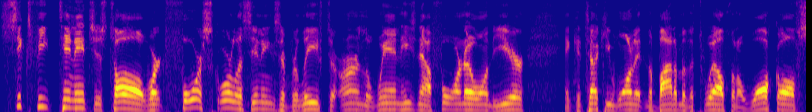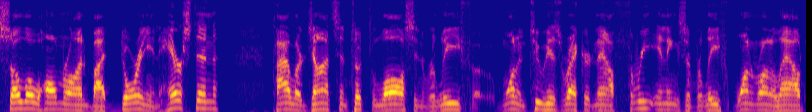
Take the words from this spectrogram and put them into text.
Six feet ten inches tall, worked four scoreless innings of relief to earn the win. He's now 4 0 on the year, and Kentucky won it in the bottom of the 12th on a walk off solo home run by Dorian Hairston. Tyler Johnson took the loss in relief, uh, one and two his record now, three innings of relief, one run allowed,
